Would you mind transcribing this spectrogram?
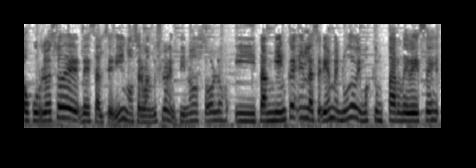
ocurrió eso de, de Salserín, Observando y Florentino solos. Y también que en la serie de Menudo vimos que un par de veces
